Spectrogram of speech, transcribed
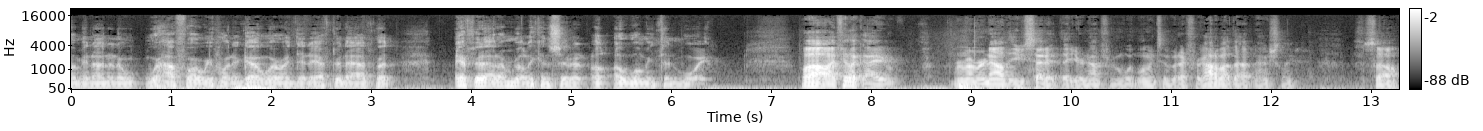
I mean, I don't know how far we want to go, where I did after that, but after that, I'm really considered a, a Wilmington boy. Well, I feel like I remember now that you said it that you're not from Wilmington, but I forgot about that actually. So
